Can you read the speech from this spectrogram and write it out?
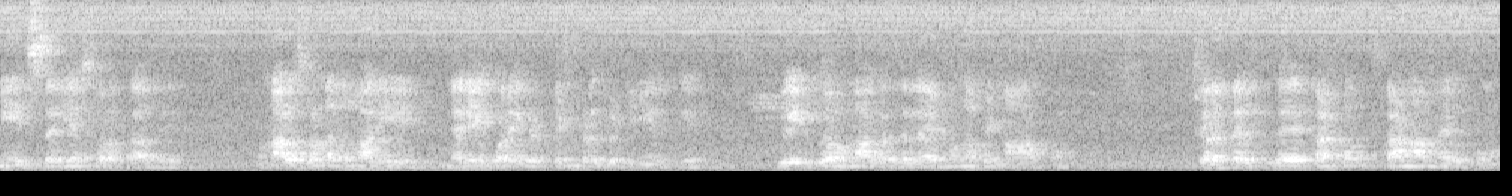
நீர் சரியாக சுரக்காது. முன்னால் சொன்னது மாதிரி நிறைய குறைகள் பெண்களுக்கிட்டையும் இருக்குது வீட்டு தூரமாகிறதுல முன்ன பின்ன ஆகும் சில பேருக்கு கண்ணும் காணாமல் இருக்கும்.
